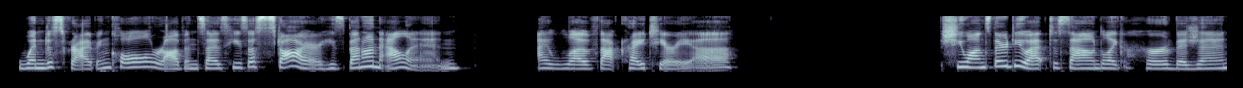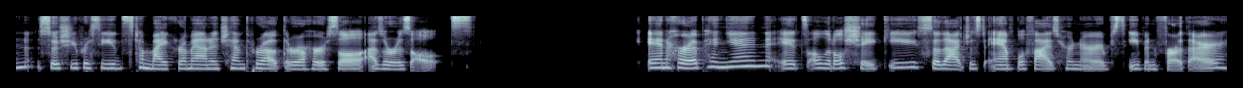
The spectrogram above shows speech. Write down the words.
When describing Cole, Robin says he's a star. He's been on Ellen. I love that criteria. She wants their duet to sound like her vision, so she proceeds to micromanage him throughout the rehearsal as a result in her opinion, it's a little shaky, so that just amplifies her nerves even further.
